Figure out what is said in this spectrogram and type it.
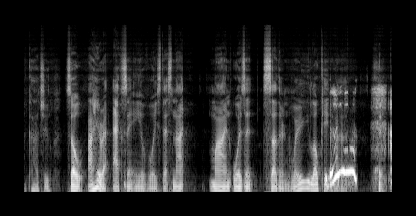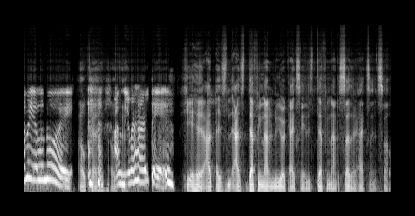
I got you. So i hear an accent in your voice that's not mine or isn't southern. Where are you located I'm in Illinois. Okay, okay. I've never heard that. Yeah, I, it's, it's definitely not a New York accent. It's definitely not a Southern accent. So.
